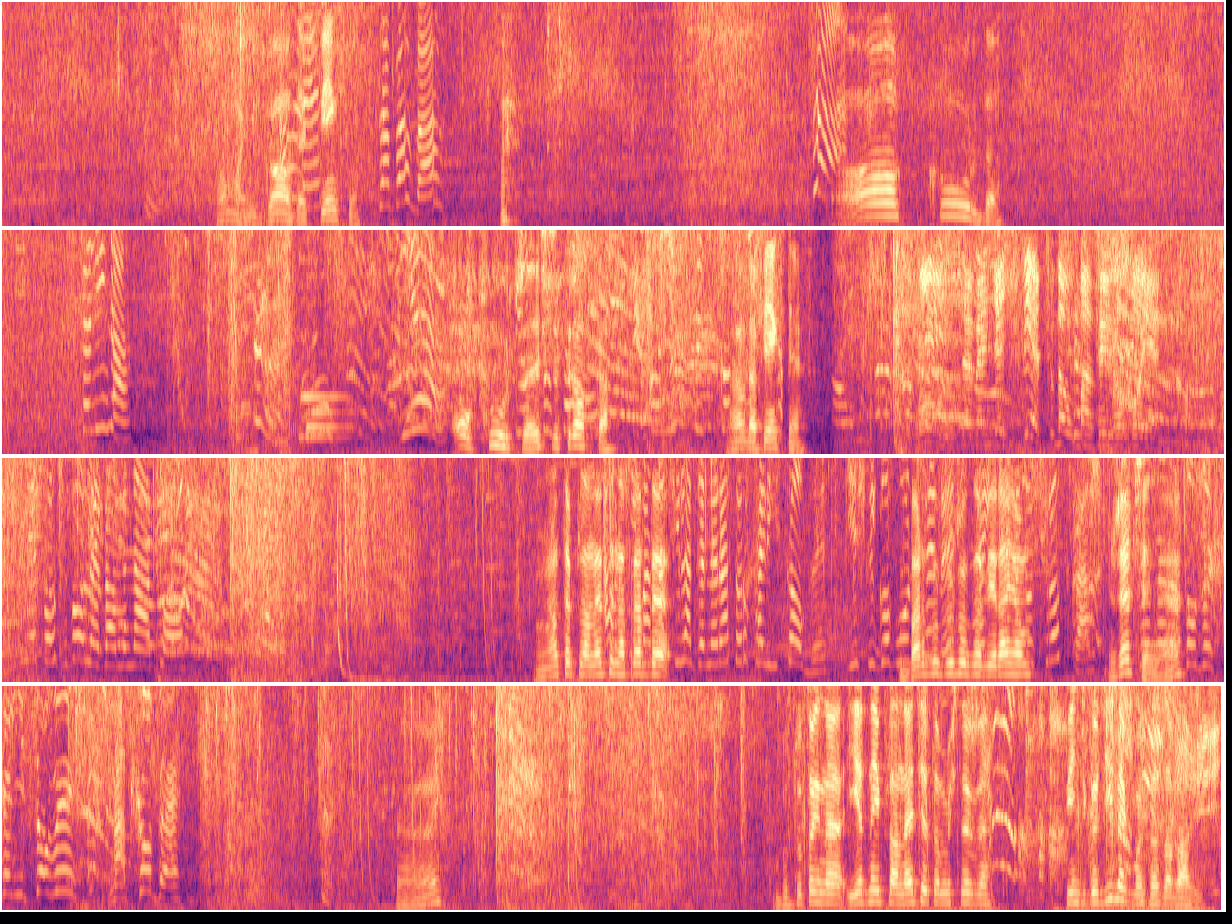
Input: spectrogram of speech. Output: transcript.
Oh my god, jak pięknie. Zabawa! O kurde. Szczelina! Nie! O kurczę, jeszcze trofka. Dobra, pięknie. Miejsce będzie świetną masyną wojenną. No te planety naprawdę zasila generator helisowy. Jeśli go włączymy, Bardzo dużo zawierają- rzeczy, nie? Generatorze helisowy! Nadchodzę! Okej. Bo tutaj na jednej planecie to myślę, że 5 godzinek można zabawić.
